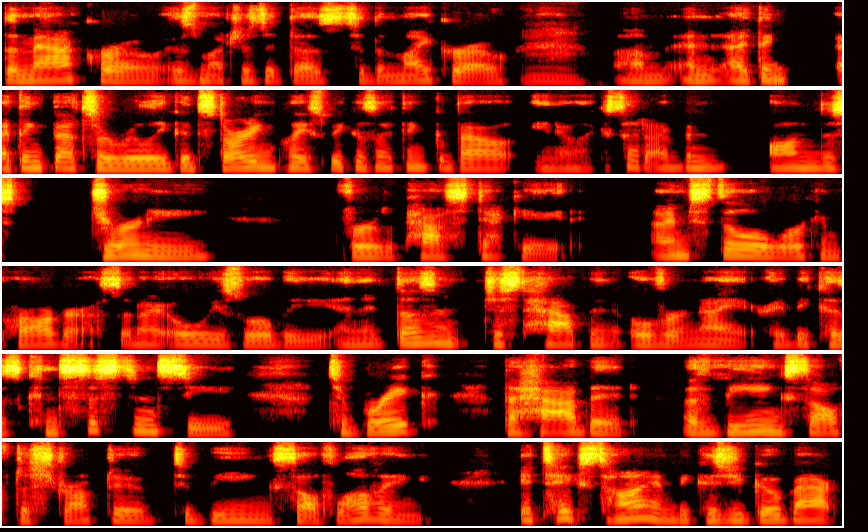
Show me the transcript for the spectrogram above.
the macro as much as it does to the micro. Mm. Um, and I think I think that's a really good starting place because I think about, you know, like I said, I've been on this journey for the past decade. I'm still a work in progress and I always will be. And it doesn't just happen overnight, right? Because consistency to break the habit of being self destructive to being self loving, it takes time because you go back,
